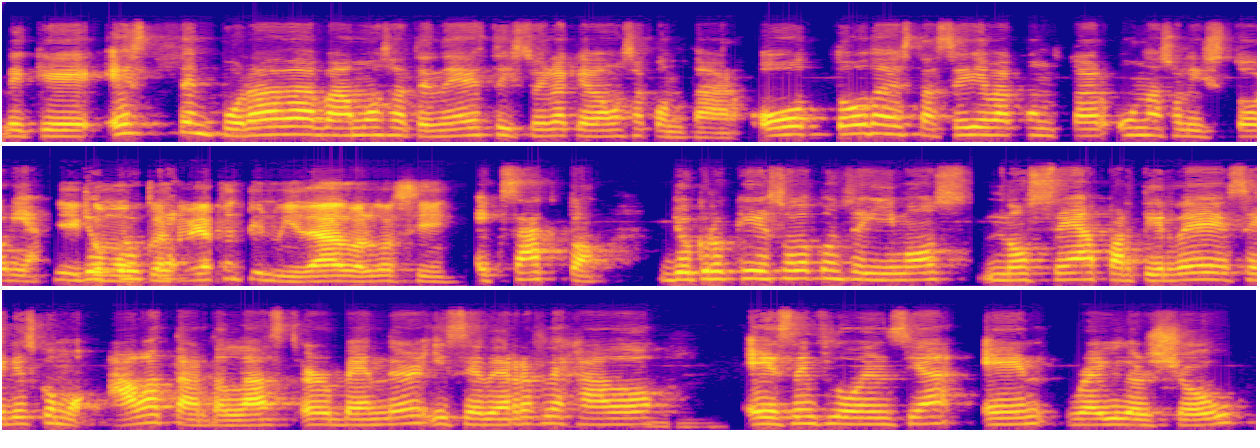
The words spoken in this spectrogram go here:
de que esta temporada vamos a tener esta historia que vamos a contar o toda esta serie va a contar una sola historia. Y como que no había continuidad o algo así. Exacto. Yo creo que eso lo conseguimos, no sé, a partir de series como Avatar, The Last Airbender, y se ve reflejado esa influencia en Regular Show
